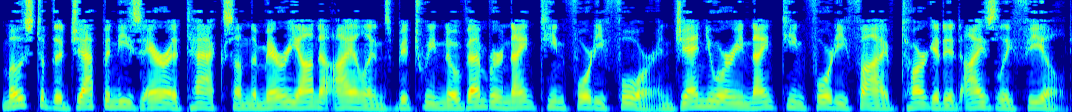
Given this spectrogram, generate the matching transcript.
most of the Japanese air attacks on the Mariana Islands between November 1944 and January 1945 targeted Isley Field.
